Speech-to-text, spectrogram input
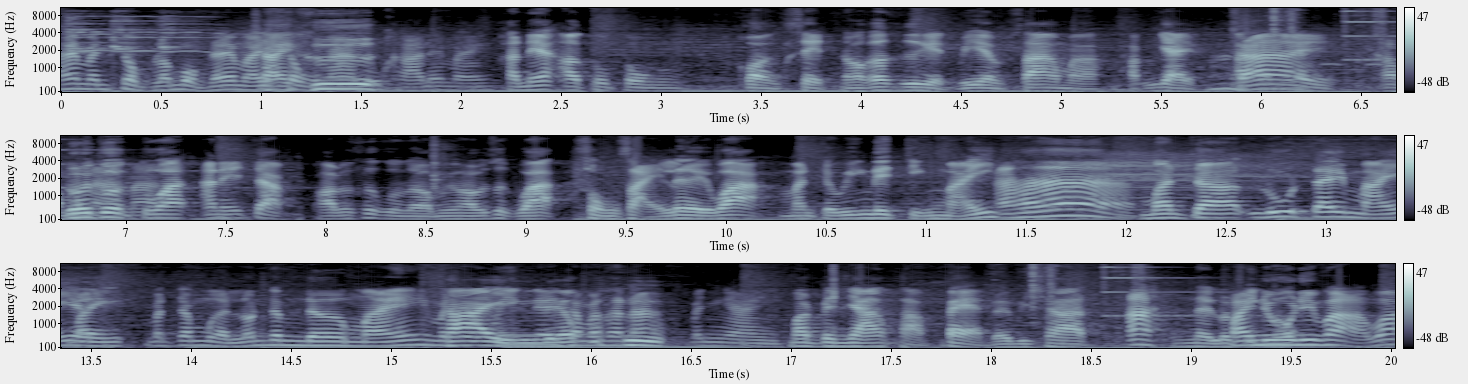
ให้มันจบระบบได้ไหมใช่ส่งคืงาอนลูกค้าได้ไหมคันนี้เอาตรงๆ ก่อนเสร็จเนาะก็คือเห็นพี่เอ็มสร้างมาพักใหญ่มากใช่ทำโดยส่วนมานานตัวมากอันนี้จากความรู้สึกส่วนตัวมีความรู้สึกว่าสงสัยเลยว่ามันจะวิ่งได้จริงไหมอ่ามันจะรูดได้ไหมอะมัไรนมันจะเหมือนรถเดิมๆไหมมัใช่จะวิ่งได้เดี๋ยวสมรรถคืนะอเป็นไง มันเป็นยาง 38 ด้วยพิชาติ อะในรถไปดูปิกนิกดีกว่าว่า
